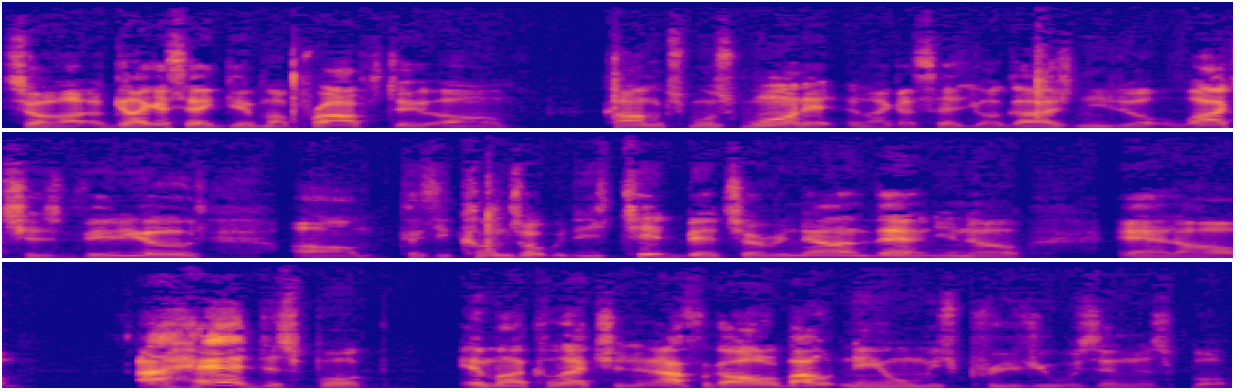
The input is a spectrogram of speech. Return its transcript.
So, like I said, give my props to um, Comics Most Wanted. And like I said, y'all guys need to watch his videos because um, he comes up with these tidbits every now and then, you know. And um, I had this book in my collection, and I forgot all about Naomi's preview was in this book.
